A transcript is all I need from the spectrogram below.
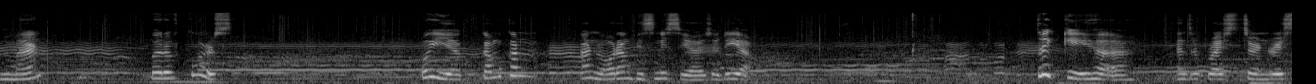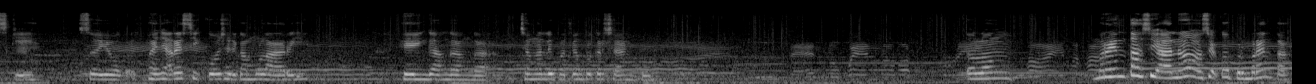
Man but of course. Oh iya kamu kan anu orang bisnis ya jadi ya. Tricky ha enterprise turn risky. So yo banyak resiko jadi kamu lari. Hei enggak enggak enggak. Jangan libatkan pekerjaanku. Tolong merentah sih ano. Saya kok bermerentah?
